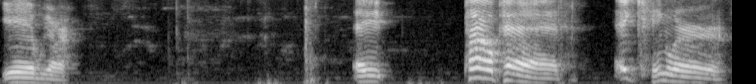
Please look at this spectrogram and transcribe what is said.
Yeah, we are. A Pile Pad, a Kingler,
